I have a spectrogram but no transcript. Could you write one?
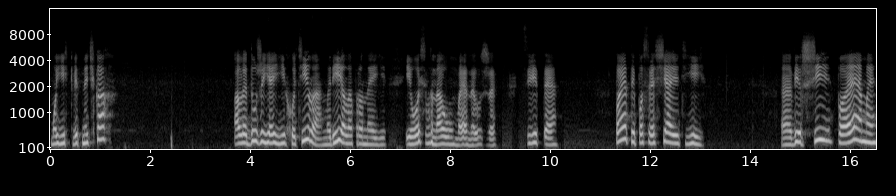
в моїх квітничках. Але дуже я її хотіла, мріяла про неї, і ось вона у мене вже цвіте. Поети посвящають їй е, вірші, поеми,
